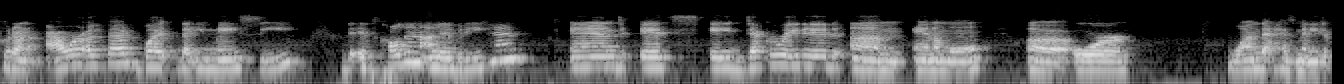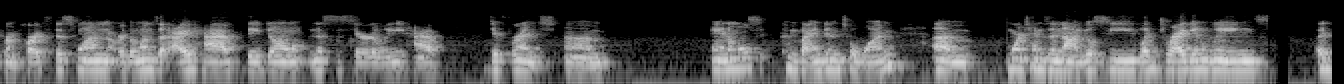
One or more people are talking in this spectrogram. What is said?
put on our altar, but that you may see, it's called an alebrije, and it's a decorated um, animal uh, or one that has many different parts. This one or the ones that I have, they don't necessarily have different um, animals combined into one. Um, more times than not, you'll see like dragon wings, a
